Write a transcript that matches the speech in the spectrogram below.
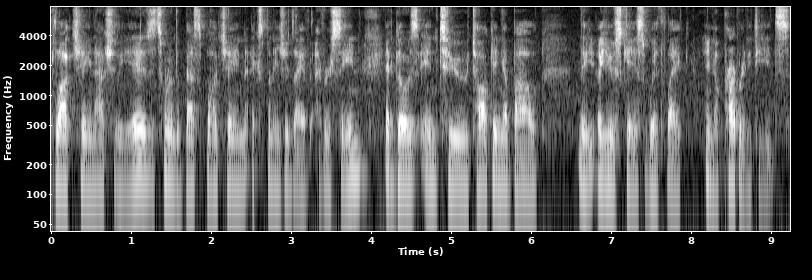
blockchain actually is. It's one of the best blockchain explanations I have ever seen. It goes into talking about the a use case with like you know property deeds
